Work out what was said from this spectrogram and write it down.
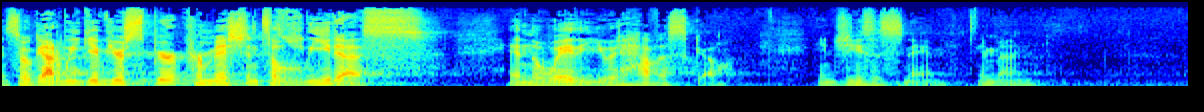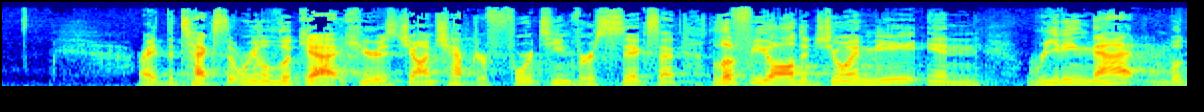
And so, God, we give your Spirit permission to lead us in the way that you would have us go. In Jesus' name, amen. All right, the text that we're going to look at here is John chapter 14, verse 6. I'd love for you all to join me in reading that, and we'll,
